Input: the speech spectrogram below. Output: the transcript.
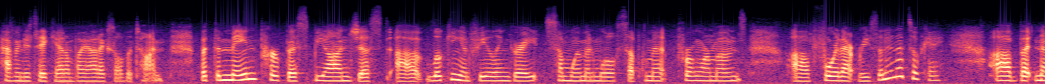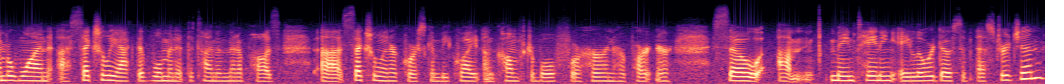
having to take antibiotics all the time. But the main purpose, beyond just uh, looking and feeling great, some women will supplement for hormones uh, for that reason, and it's okay. Uh, but number one, a sexually active woman at the time of menopause, uh, sexual intercourse can be quite uncomfortable for her and her partner. So, um, maintaining a lower dose of estrogen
